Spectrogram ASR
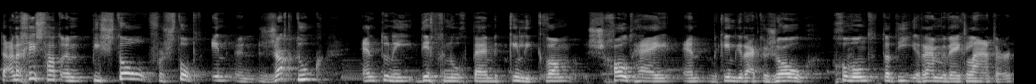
De anarchist had een pistool verstopt in een zakdoek. En toen hij dicht genoeg bij McKinley kwam, schoot hij. En McKinley raakte zo gewond dat hij ruim een week later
